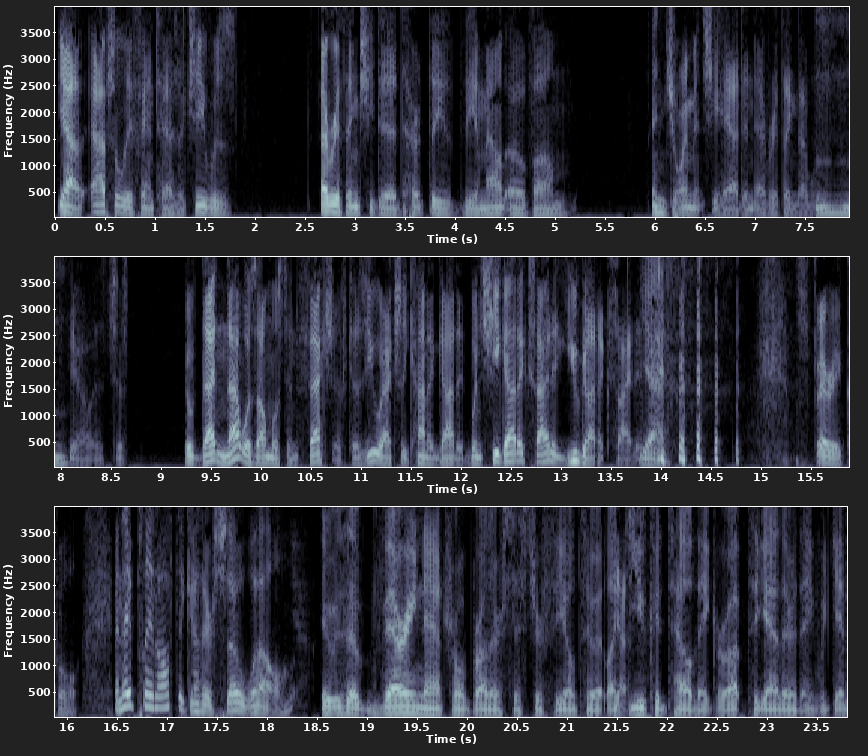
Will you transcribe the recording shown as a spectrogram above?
yeah, absolutely fantastic. She was everything she did. Her the the amount of um, enjoyment she had in everything that was Mhm. you know it's just it, that and that was almost infectious because you actually kind of got it when she got excited. You got excited. Yes. it was very cool, and they played off together so well. It was a very natural brother sister feel to it. Like Yes. you could tell they grew up together. They would get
